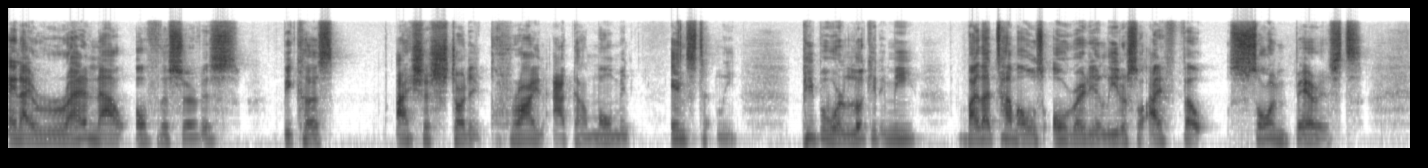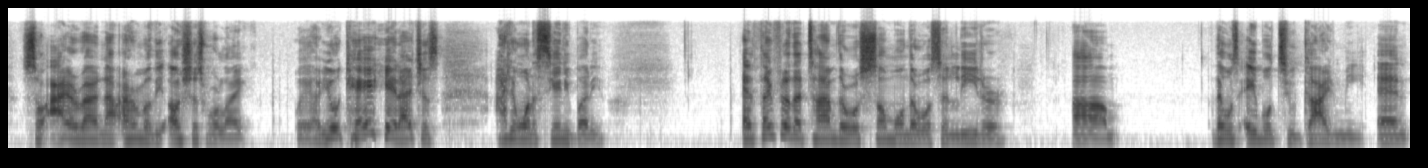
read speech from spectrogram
And I ran out of the service because I just started crying at that moment instantly. People were looking at me by that time I was already a leader, so I felt so embarrassed. So I ran out. I remember the ushers were like, "Wait, are you okay?" And I just, I didn't want to see anybody. And thankfully at that time there was someone, there was a leader, um, that was able to guide me, and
